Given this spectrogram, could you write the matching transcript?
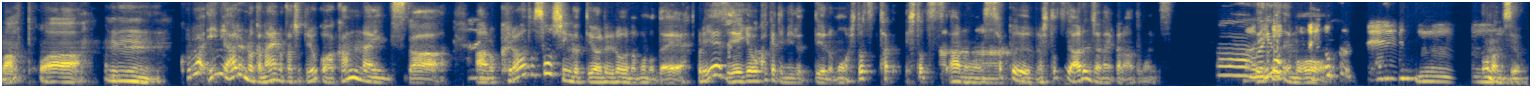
まあ、あとは、うん、これは意味あるのかないのかちょっとよくわかんないんですが、あの、クラウドソーシングって言われるようなもので、とりあえず営業をかけてみるっていうのも一つた、一つ、あの、策の一つであるんじゃないかなと思うんです。うんで今でも、うん。そうなんですよ。。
